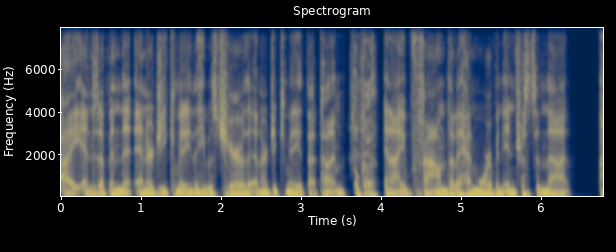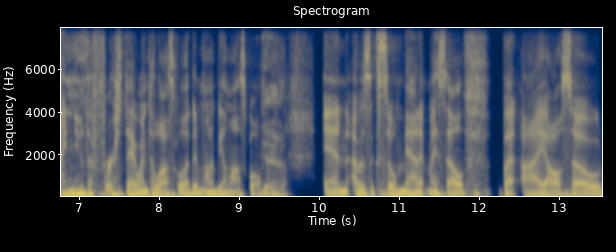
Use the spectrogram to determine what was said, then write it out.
I ended up in the energy committee that he was chair of the energy committee at that time Okay. and I found that I had more of an interest in that. I knew the first day I went to law school, I didn't want to be in law school. Yeah. And I was like so mad at myself, but I also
